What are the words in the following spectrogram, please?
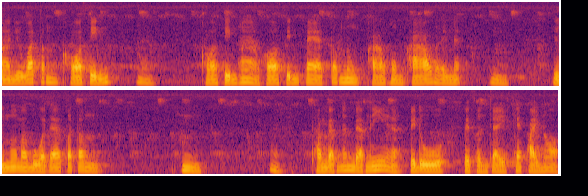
มาอยู่วัดต้องขอศีล อศีลห้าขอศีลแปดต้องนุ่งขาวห่มขาวอะไรนะอืมหรือเมื่อมาบวชแล้วก็ต้อง อืมทำแบบนั้นแบบนี้นะไปดูไปสนใจแค่ภายนอก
